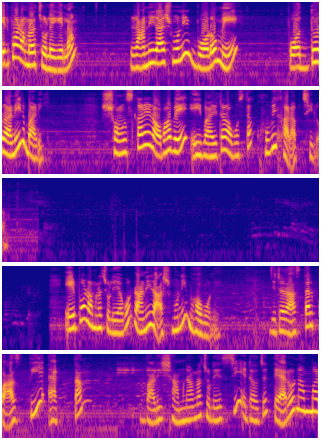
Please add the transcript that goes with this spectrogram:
এরপর আমরা চলে গেলাম রানী রাসমণির বড় মেয়ে পদ্ম রানীর বাড়ি। সংস্কারের অভাবে এই বাড়িটার অবস্থা খুবই খারাপ ছিল। এরপর আমরা চলে যাব রানী রাসমণি ভবনে, যেটা রাস্তার পাশ দিয়ে একদম বাড়ির সামনে আমরা চলে এসেছি। এটা হচ্ছে তেরো নম্বর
